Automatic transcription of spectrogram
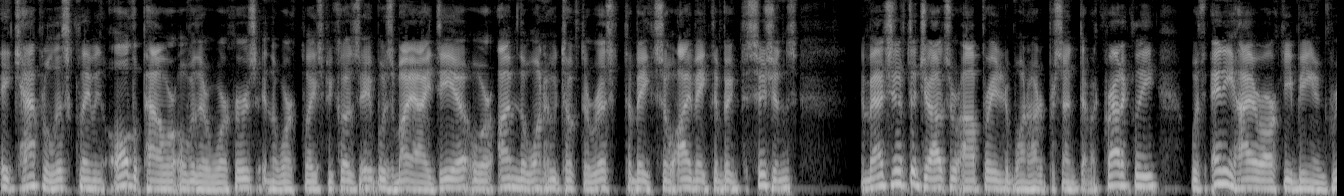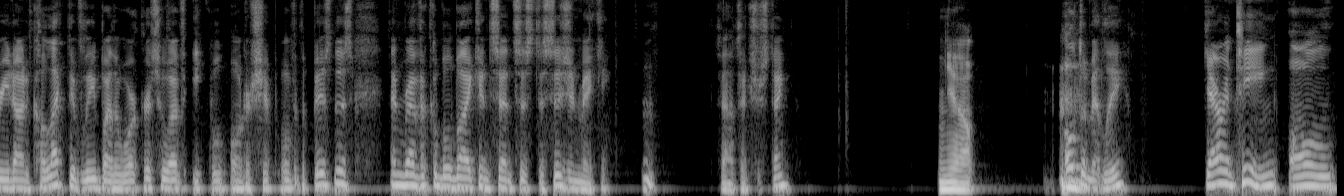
a capitalist claiming all the power over their workers in the workplace because it was my idea or I'm the one who took the risk to make, so I make the big decisions. Imagine if the jobs were operated 100% democratically, with any hierarchy being agreed on collectively by the workers who have equal ownership over the business and revocable by consensus decision making. Hmm. Sounds interesting. Yeah. Ultimately, guaranteeing all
